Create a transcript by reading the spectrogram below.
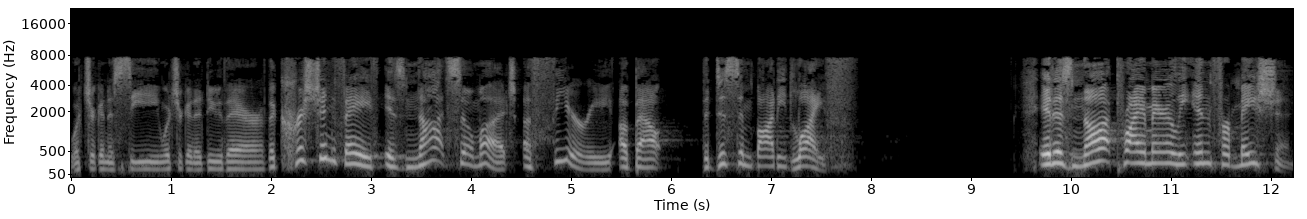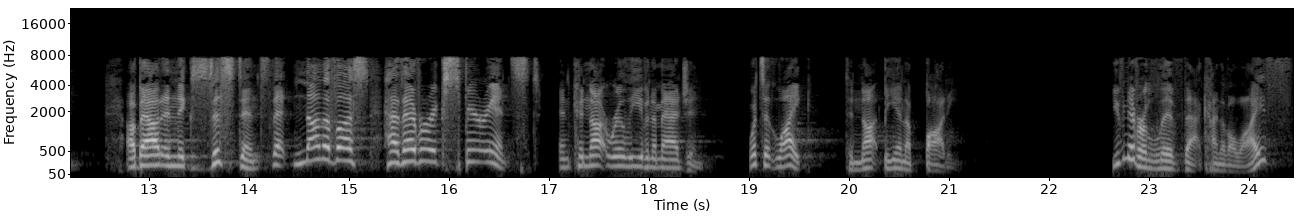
what you're going to see, what you're going to do there. The Christian faith is not so much a theory about the disembodied life. It is not primarily information about an existence that none of us have ever experienced and could not really even imagine. What's it like to not be in a body? You've never lived that kind of a life.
